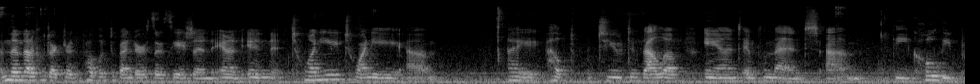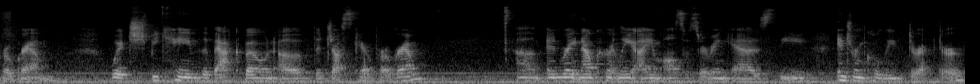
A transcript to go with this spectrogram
I'm the medical director at the Public Defender Association. And in 2020, um, I helped to develop and implement um, the co-lead program, which became the backbone of the Just Care program. Um, and right now, currently, I am also serving as the interim co-lead director.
